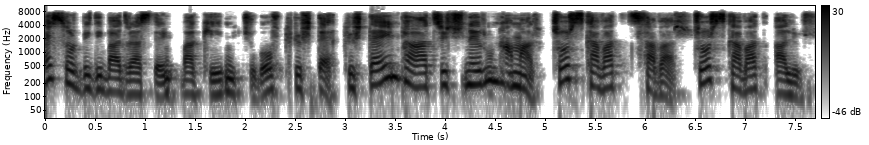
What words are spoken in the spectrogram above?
Այսօր պիտի պատրաստենք Բաքի միջուկով քյուշտե։ Քյուշտեին փաղացրիչներուն համար 4 կավատ ցավար, 4 կավատ ալյուր,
